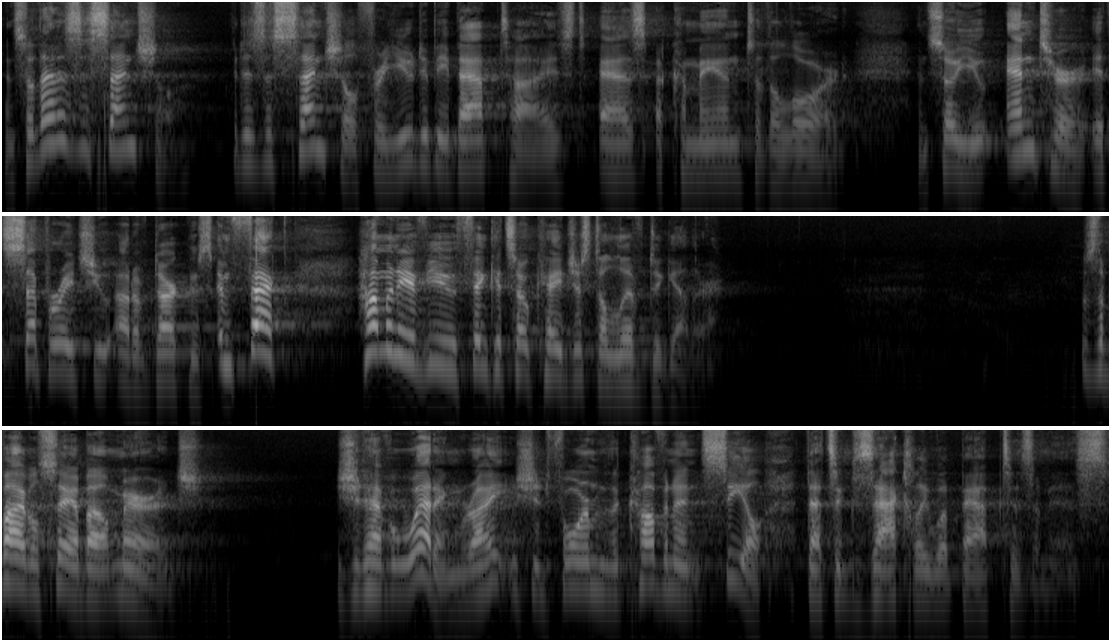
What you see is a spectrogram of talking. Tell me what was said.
And so that is essential. It is essential for you to be baptized as a command to the Lord. And so you enter, it separates you out of darkness. In fact, how many of you think it's okay just to live together? What does the Bible say about marriage? You should have a wedding, right? You should form the covenant seal. That's exactly what baptism is.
